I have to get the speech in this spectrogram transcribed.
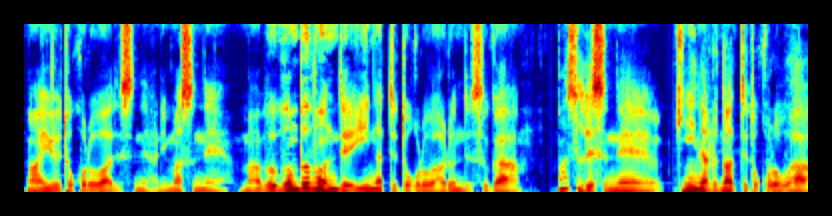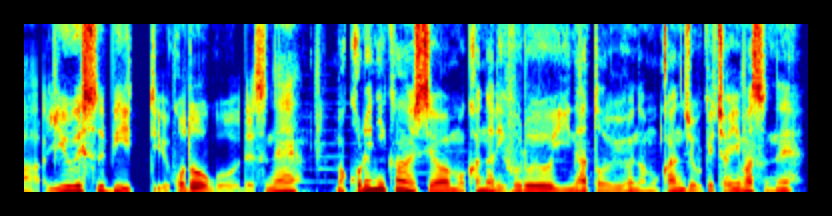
まあ、いうところはですね、ありますね。まあ、部分部分でいいなってところはあるんですが、まずですね、気になるなってところは USB っていう小道具ですね。まあ、これに関してはもうかなり古いなというふうなもう感じを受けちゃいますね。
